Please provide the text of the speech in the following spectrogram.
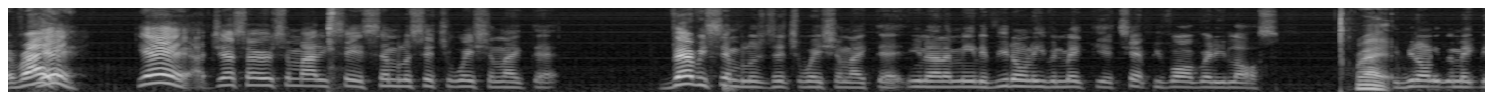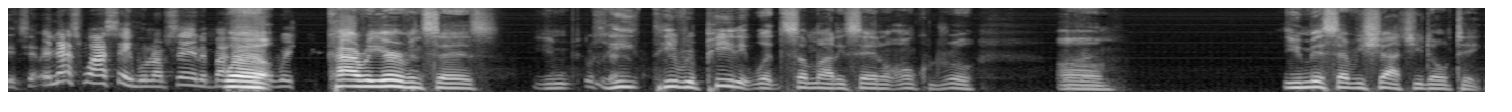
Uh, right. Yeah, yeah. I just heard somebody say a similar situation like that. Very similar situation like that. You know what I mean? If you don't even make the attempt, you've already lost. Right. If you don't even make the attempt, and that's why I say what I'm saying about Well, the situation. Kyrie Irving says you, he he repeated what somebody said on Uncle Drew. Um, you miss every shot you don't take.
